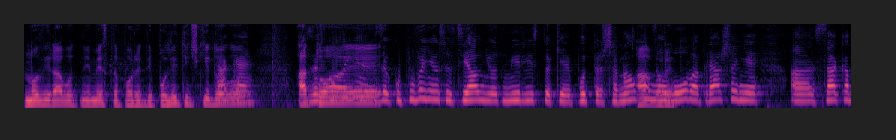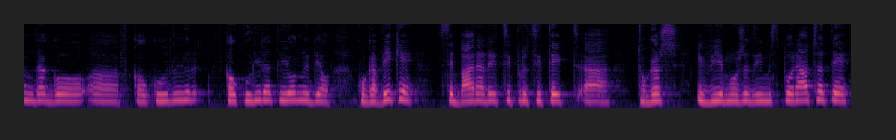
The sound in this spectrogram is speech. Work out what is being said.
нови работни места поради политички така договор. Така а за тоа е за купување на социјалниот мир исто ќе подпреша малку, а, но во ова прашање а, сакам да го а, вкалкулир, вкалкулирате и оној дел. Кога веќе се бара реципроцитет а, тогаш и вие може да им испорачате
